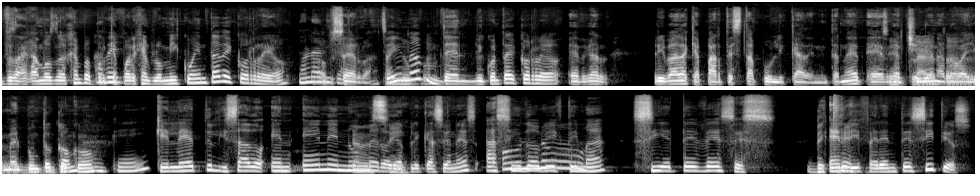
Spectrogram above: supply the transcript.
pues hagamos un ejemplo, porque por ejemplo, mi cuenta de correo, No observa, sí, Ay, no, no, por- de mi cuenta de correo, Edgar, privada, que aparte está publicada en internet, edgarchillon.gmail.com, Ok. que le he utilizado en N número sí. de aplicaciones, ha Oh, sido no. víctima siete veces ¿De en qué? diferentes sitios.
